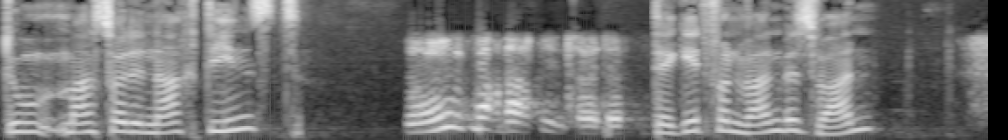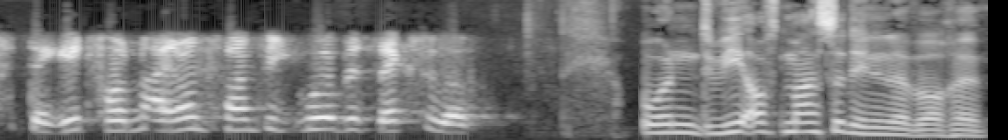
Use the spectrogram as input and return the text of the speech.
Du machst heute Nachtdienst. Hm, ich mache Nachtdienst heute. Der geht von wann bis wann? Der geht von 21 Uhr bis 6 Uhr. Und wie oft machst du den in der Woche?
